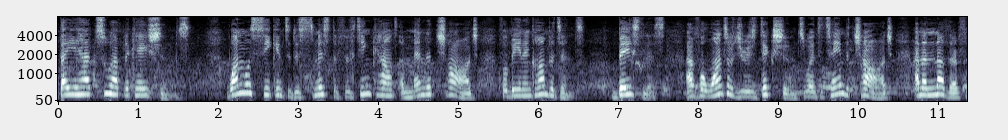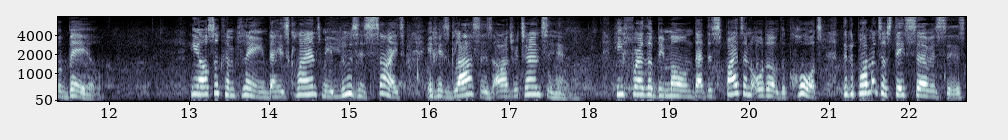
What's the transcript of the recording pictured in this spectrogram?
that he had two applications. One was seeking to dismiss the 15-count amended charge for being incompetent, baseless, and for want of jurisdiction to entertain the charge, and another for bail. He also complained that his client may lose his sight if his glasses aren't returned to him. He further bemoaned that despite an order of the court, the Department of State Services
